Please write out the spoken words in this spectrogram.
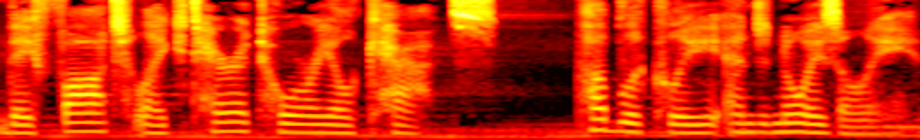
They fought like territorial cats, publicly and noisily,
